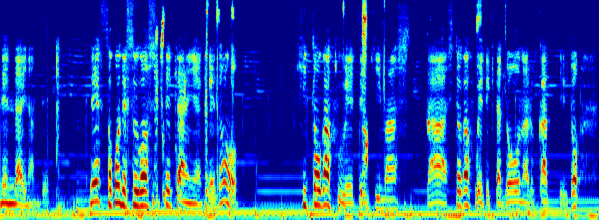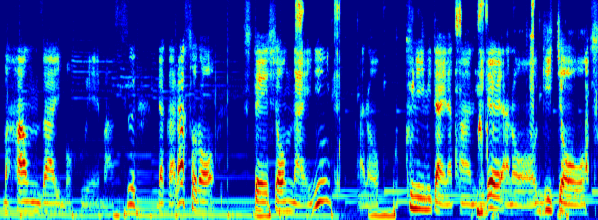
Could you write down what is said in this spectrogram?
年代なんで。で、そこで過ごしてたんやけど、人が増えてきました。人が増えてきたらどうなるかっていうと、まあ、犯罪も増えます。だから、そのステーション内にあの国みたいな感じであの議長をつ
